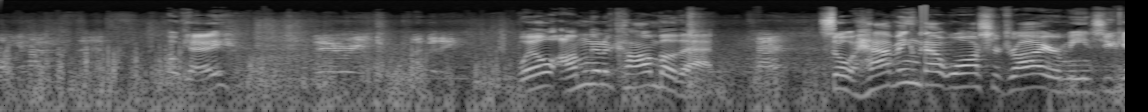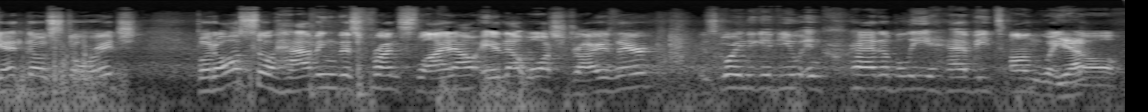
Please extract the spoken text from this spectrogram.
all you have is this. Okay. Very limiting. Will, I'm gonna combo that. Okay. So having that washer dryer means you get no storage, but also having this front slide out and that wash dryer there is going to give you incredibly heavy tongue weight, Yep, y'all.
